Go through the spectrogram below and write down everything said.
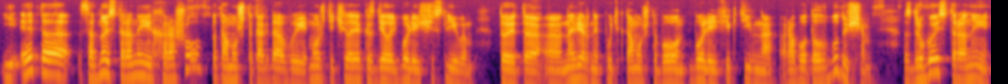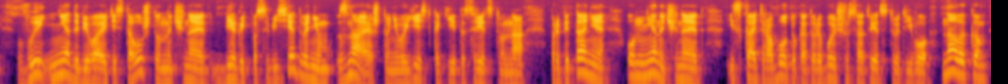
И это, с одной стороны, хорошо, потому что когда вы можете человека сделать более счастливым, то это, э, наверное, путь к тому, чтобы он более эффективно работал в будущем. С другой стороны, вы не добиваетесь того, что он начинает бегать по собеседованиям, зная, что у него есть какие-то средства на пропитание, он не начинает искать работу, которая больше соответствует его навыкам,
